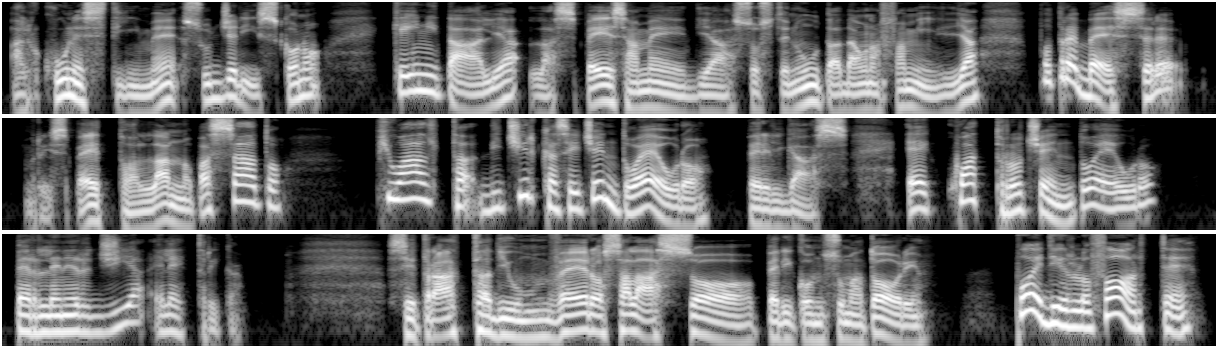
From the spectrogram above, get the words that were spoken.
Alcune stime suggeriscono che in Italia la spesa media sostenuta da una famiglia potrebbe essere, rispetto all'anno passato, più alta di circa 600 euro per il gas e 400 euro per l'energia elettrica. Si tratta di un vero salasso per i consumatori. Puoi dirlo forte,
